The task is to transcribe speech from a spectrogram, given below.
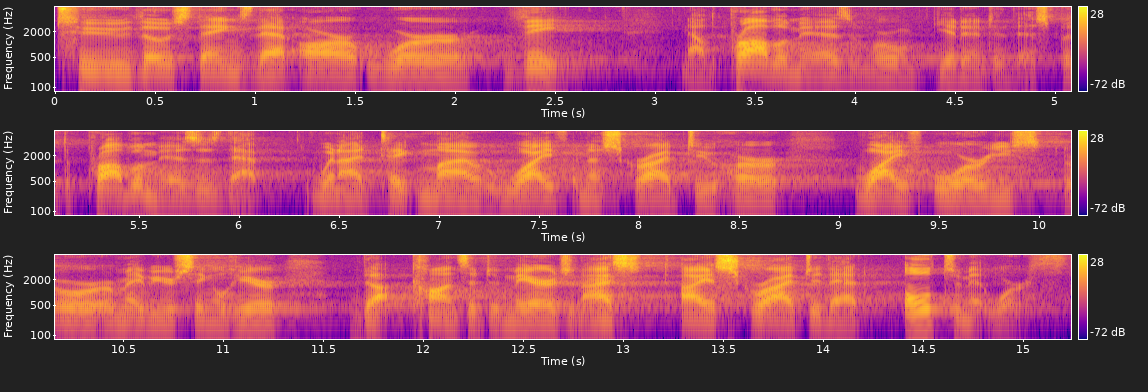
to those things that are worthy. Now the problem is, and we won't get into this, but the problem is, is that when I take my wife and ascribe to her wife, or you, or maybe you're single here, the concept of marriage, and I, I ascribe to that ultimate worth.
